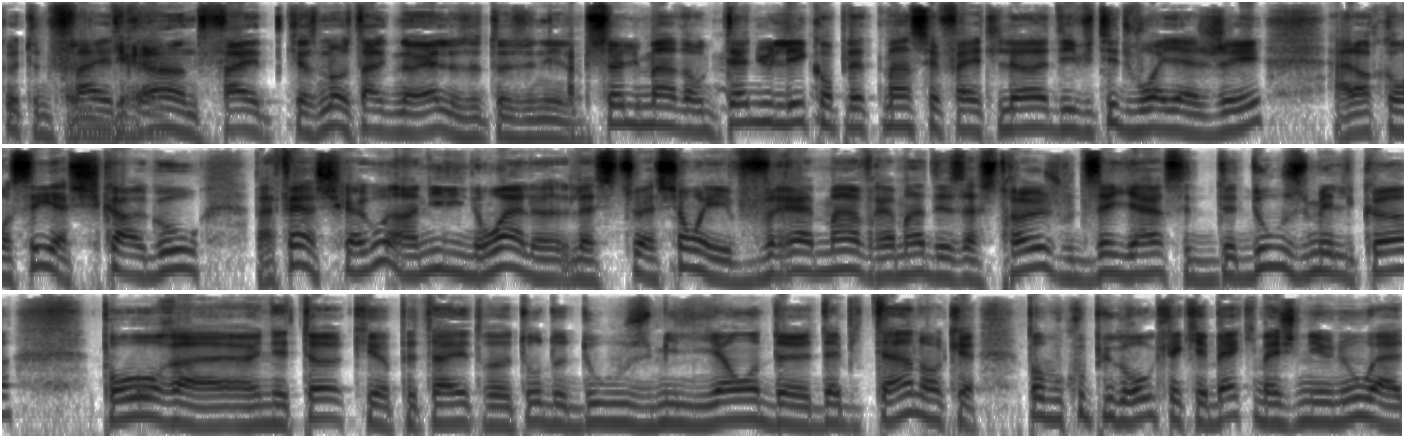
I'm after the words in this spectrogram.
Écoute, une fête. Une grande fête, quasiment autant que Noël aux États-Unis. Absolument. Donc, d'annuler complètement ces fêtes-là, d'éviter de voyager. Alors qu'on sait, à Chicago, ben, fait, à Chicago, en Illinois, la situation est vraiment, vraiment désastreuse. Je vous disais hier, c'est de 12 000 cas pour euh, un État qui a peut-être autour de 12 millions d'habitants. Donc, pas beaucoup plus gros que le Québec. Imaginez-nous à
